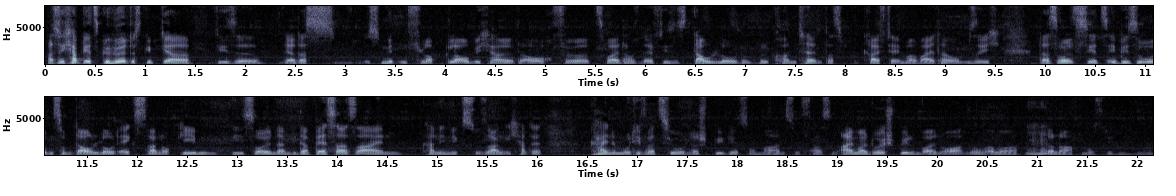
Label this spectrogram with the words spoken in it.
Also ich habe jetzt gehört, es gibt ja diese, ja das ist mit ein Flop, glaube ich, halt auch für 2011, dieses Downloadable Content, das greift ja immer weiter um sich. Da soll es jetzt Episoden zum Download extra noch geben, die sollen dann wieder besser sein, kann ich nichts zu sagen. Ich hatte keine Motivation, das Spiel jetzt nochmal anzufassen. Einmal durchspielen war in Ordnung, aber Mhm. danach musste ich nicht mehr.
